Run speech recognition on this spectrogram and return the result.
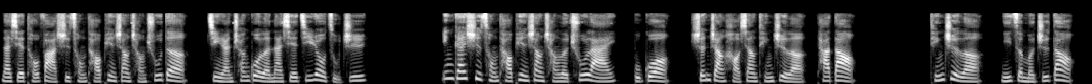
那些头发是从陶片上长出的，竟然穿过了那些肌肉组织，应该是从陶片上长了出来。不过生长好像停止了。他道：“停止了？你怎么知道？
